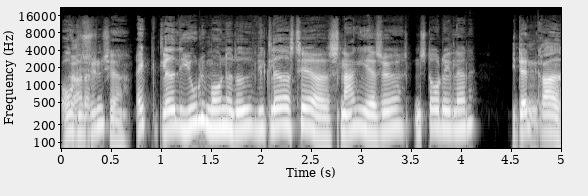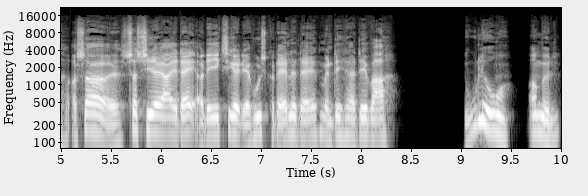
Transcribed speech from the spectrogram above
Åh, oh, det synes jeg. Rigtig glædelig julemåned derude. Vi glæder os til at snakke i jeres øre, den store del af det. I den grad, og så, øh, så siger jeg i dag, og det er ikke sikkert, at jeg husker det alle dage, men det her, det var Juleord om øl.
